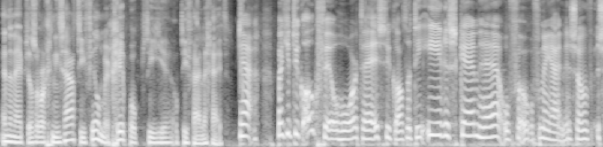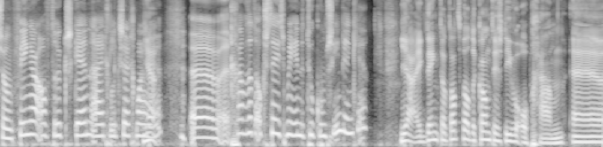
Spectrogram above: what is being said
En dan heb je als organisatie veel meer grip op die, eh, op die veiligheid. Ja, wat je natuurlijk ook veel hoort, hè, is natuurlijk altijd die iris-scan, hè, of, of nou ja, zo'n zo'n vingerafdrukscan eigenlijk, zeg maar. Ja. Hè? Eh, gaan we dat ook steeds meer in de toekomst zien, denk je? Ja, ik denk dat dat wel de kant is die we opgaan. Eh,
